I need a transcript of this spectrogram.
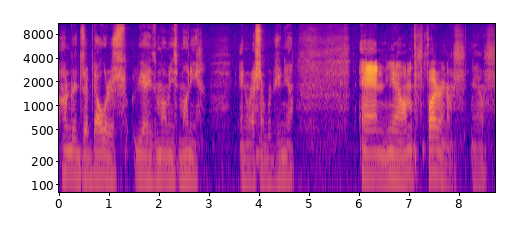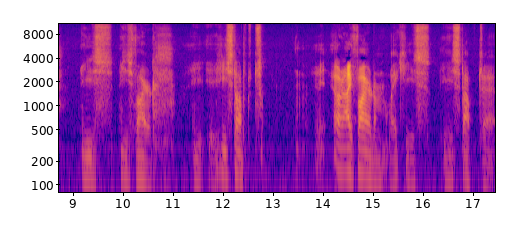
hundreds of dollars via his mommy's money in Western Virginia. And you know, I'm firing him. You know, he's he's fired. He he stopped. Or I fired him. Like he's he stopped. Uh,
